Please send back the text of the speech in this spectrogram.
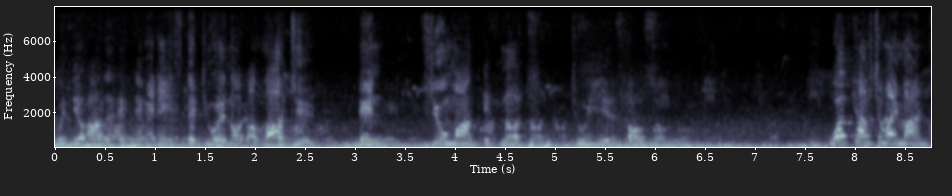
with your other activities that you were not allowed to in few months, if not two years also. What comes to my mind?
